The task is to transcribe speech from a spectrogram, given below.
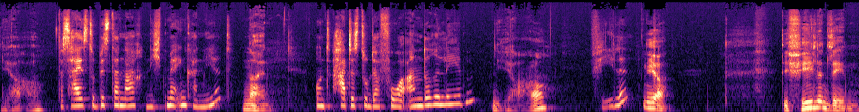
Ja. Das heißt, du bist danach nicht mehr inkarniert? Nein. Und hattest du davor andere Leben? Ja. Viele? Ja. Die vielen Leben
